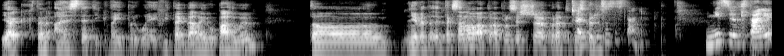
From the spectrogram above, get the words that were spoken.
jak ten aesthetic, vaporwave i tak dalej upadły, to nie tak samo, a, a plus jeszcze akurat tutaj Ale co zostanie? Nic nie zostanie,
